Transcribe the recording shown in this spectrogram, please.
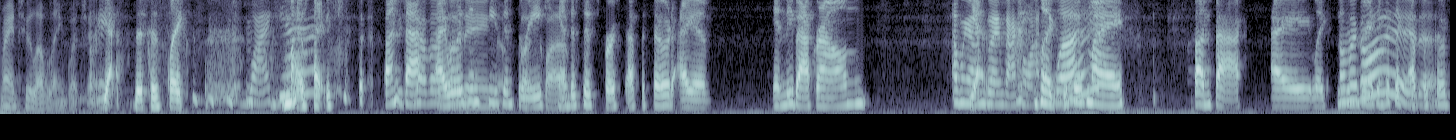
my two love languages. Okay. Yes, this is like Why can't my life. Fun fact: I was in season three, Candace's first episode. I am in the background. Oh my god, yes. I'm going back and like what? this is my fun fact. I like oh season oh three, I think it's like episode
